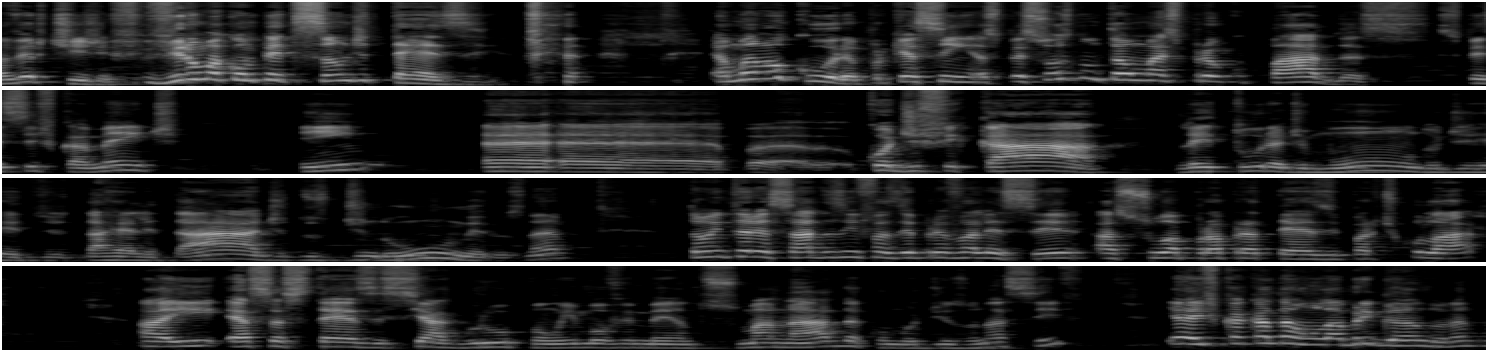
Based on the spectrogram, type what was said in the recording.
uma vertigem, vira uma competição de tese. é uma loucura, porque assim, as pessoas não estão mais preocupadas especificamente em é, é, codificar leitura de mundo, de, de da realidade, dos, de números, né? Estão interessadas em fazer prevalecer a sua própria tese particular. Aí essas teses se agrupam em movimentos manada, como diz o Nassif, e aí fica cada um lá brigando, né?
